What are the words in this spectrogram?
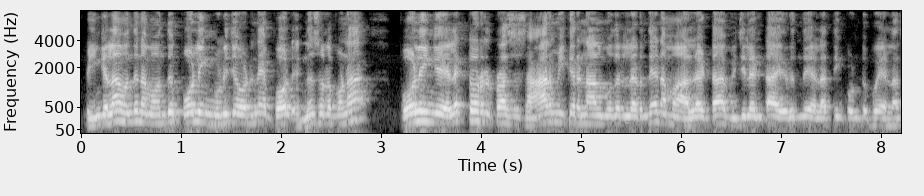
இப்ப இங்கெல்லாம் வந்து நம்ம வந்து போலிங் முடிஞ்ச உடனே போல் என்ன சொல்ல போனா போலிங் எலக்டோரல் ப்ராசஸ் ஆரம்பிக்கிற நாள் முதல்ல இருந்தே நம்ம அலர்ட்டா விஜிலண்டா இருந்து எல்லாத்தையும் கொண்டு போய் எல்லாம்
